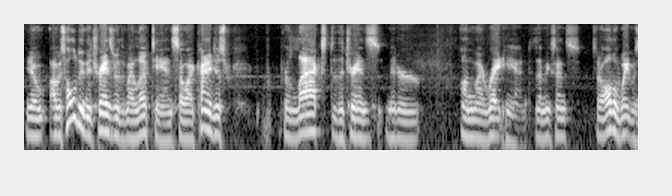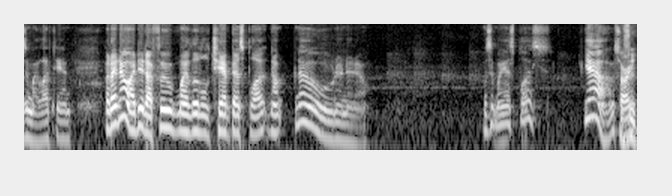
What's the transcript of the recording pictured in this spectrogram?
you know, I was holding the transmitter with my left hand, so I kind of just relaxed the transmitter on my right hand. Does that make sense? So all the weight was in my left hand. But I know I did. I flew my little Champ S Plus. No, no, no, no, no. Was it my S Plus? Yeah, I'm sorry. it-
